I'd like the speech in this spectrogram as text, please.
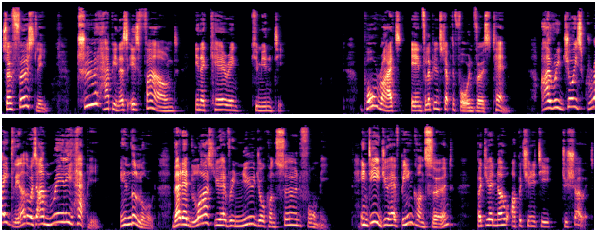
So, firstly, true happiness is found in a caring community. Paul writes in Philippians chapter 4 and verse 10 I rejoice greatly. In other words, I'm really happy in the Lord that at last you have renewed your concern for me. Indeed, you have been concerned, but you had no opportunity to show it.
